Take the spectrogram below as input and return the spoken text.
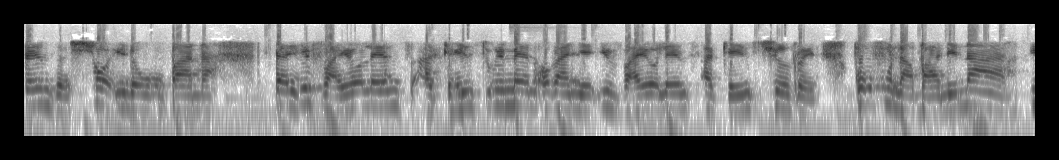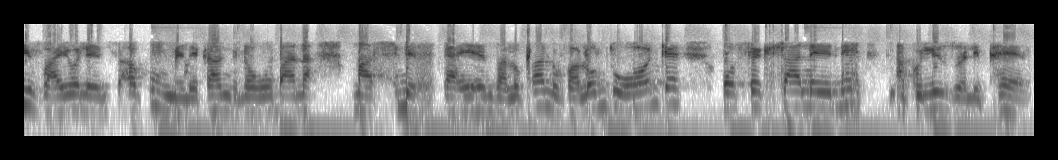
senze sure into yokubana i-violence against women okanye i-violence against children phofu nabani na i-violence akuvumelekanga into yokubana masibe siyayenza luxanduva lomntu wonke osekuhlaleni nakwilizwe liphela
